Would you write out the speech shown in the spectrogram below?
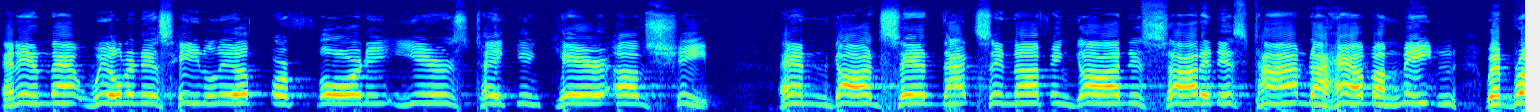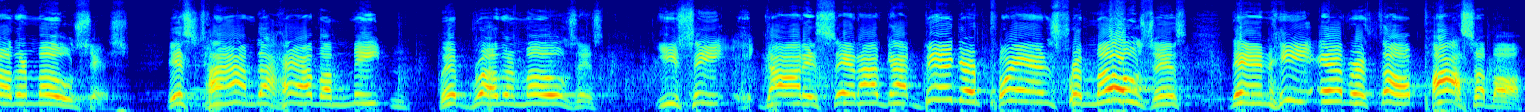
And in that wilderness, he lived for 40 years taking care of sheep. And God said, That's enough. And God decided it's time to have a meeting with Brother Moses. It's time to have a meeting with Brother Moses. You see, God has said, I've got bigger plans for Moses than he ever thought possible.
